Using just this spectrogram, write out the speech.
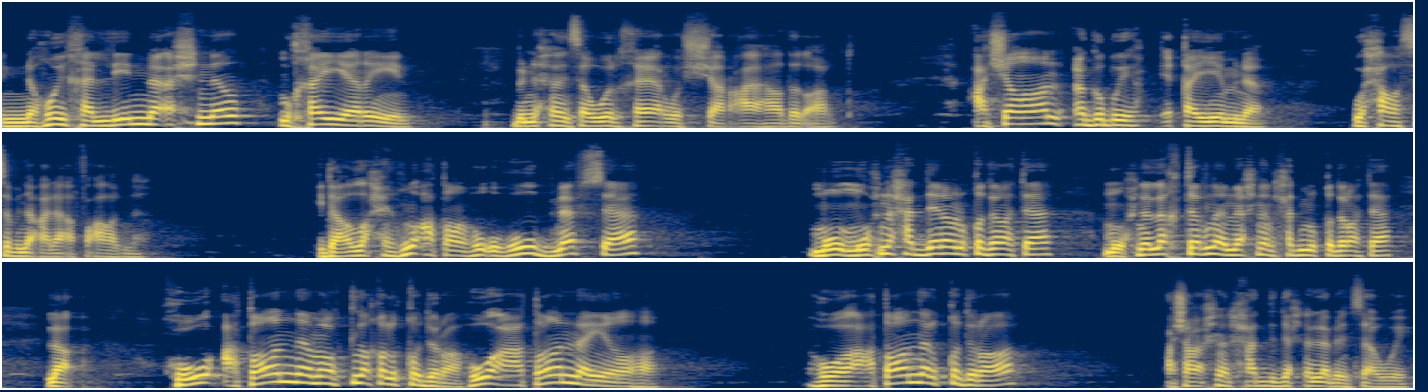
إنه هو يخلينا إحنا مخيرين بأن إحنا نسوي الخير والشر على هذه الأرض. عشان عقب يقيمنا ويحاسبنا على أفعالنا. إذا الله الحين هو اعطانا هو هو بنفسه مو مو إحنا حدينا من قدرته مو إحنا اللي اخترنا إن إحنا نحد من قدرته لا. هو أعطانا مطلق القدرة هو أعطانا إياها. هو أعطانا القدرة عشان إحنا نحدد إحنا اللي بنسوي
